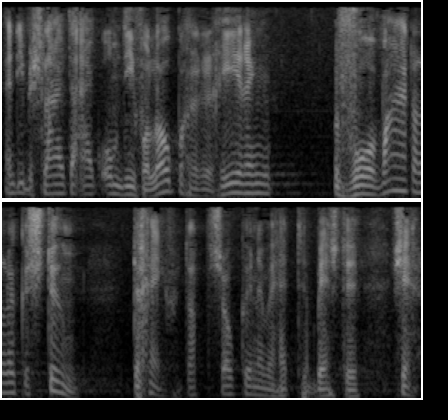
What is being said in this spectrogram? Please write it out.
En die besluiten eigenlijk om die voorlopige regering voorwaardelijke steun te geven. Dat, zo kunnen we het beste zeggen.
